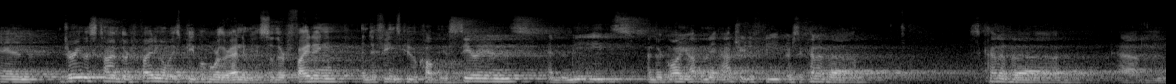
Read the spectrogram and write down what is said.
And during this time, they're fighting all these people who are their enemies. So they're fighting and defeating people called the Assyrians and the Medes, and they're going up and they actually defeat. There's a kind of a, it's kind of a um,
